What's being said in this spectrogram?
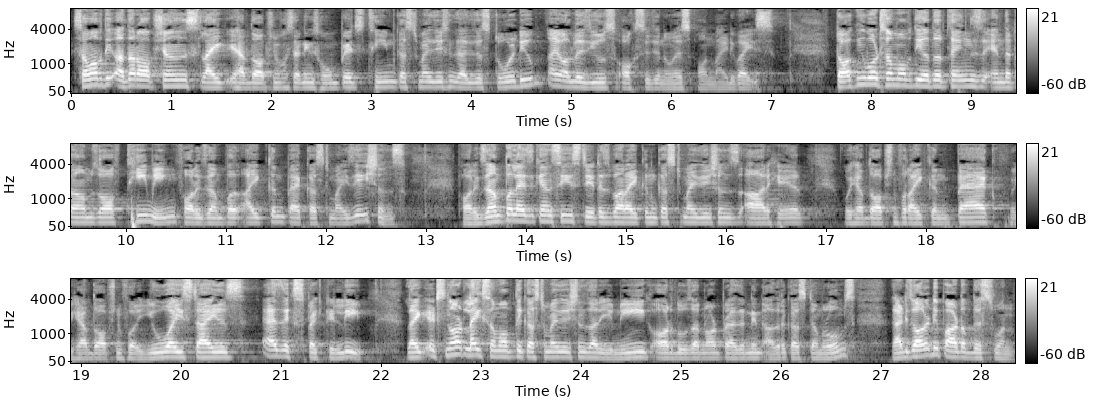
Some of the other options like you have the option for settings homepage theme customizations as i just told you i always use oxygen os on my device. Talking about some of the other things in the terms of theming for example icon pack customizations for example, as you can see, status bar icon customizations are here. We have the option for icon pack. We have the option for UI styles as expectedly. Like it's not like some of the customizations are unique or those are not present in other custom ROMs. That is already part of this one.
